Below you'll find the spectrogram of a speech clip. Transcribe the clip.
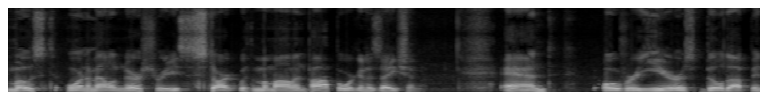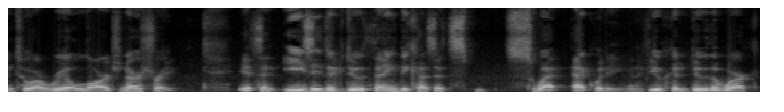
Most ornamental nurseries start with a mom and pop organization and over years build up into a real large nursery. It's an easy to do thing because it's sweat equity. And if you can do the work,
